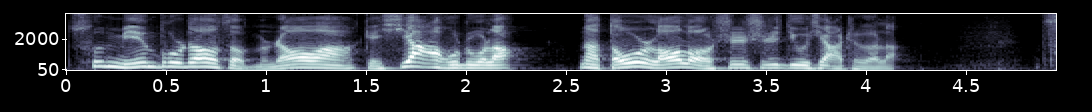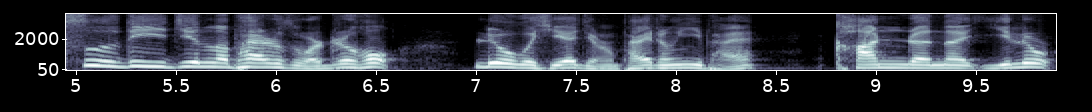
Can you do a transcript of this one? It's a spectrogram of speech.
村民不知道怎么着啊，给吓唬住了，那都是老老实实就下车了。次第进了派出所之后，六个协警排成一排，看着那一溜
